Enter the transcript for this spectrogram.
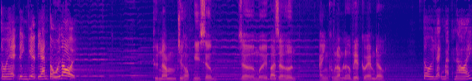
Tôi hẹn Đinh Việt đi ăn tối rồi. Thứ năm trường học nghỉ sớm. Giờ mới 3 giờ hơn. Anh không làm lỡ việc của em đâu. Tôi lạnh mặt nói.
